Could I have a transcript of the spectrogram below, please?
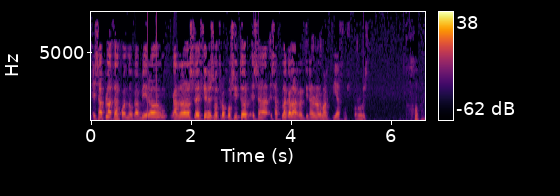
esa plaza, cuando cambiaron, ganaron las elecciones otro opositor, esa, esa placa la retiraron a los martillazos, por lo visto. Joder.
